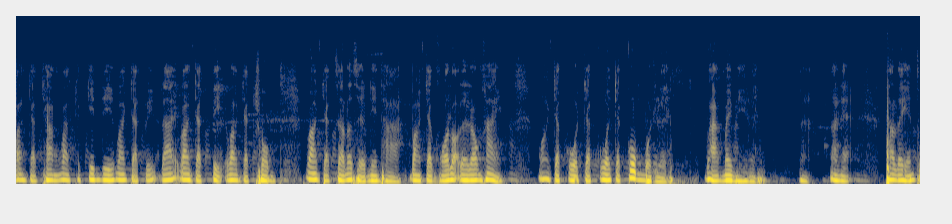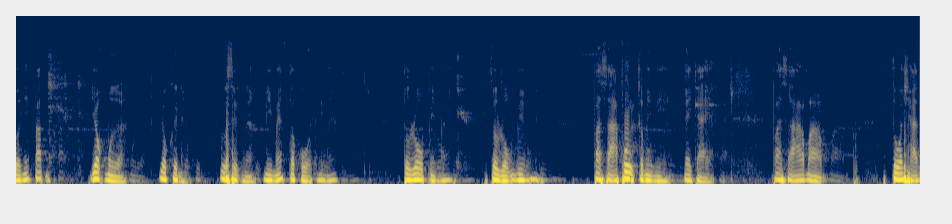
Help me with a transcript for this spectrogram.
ว่างจากชัง ว่างจากกินดี ว่างจากได้ ว่างจากติ ว่างจากชม ว่างจากสารเสริญนินทา ว่างจากหัวเราะและร้องไห้ ว่างจากโกรธจากกลัวจากก้มหมดเลย ว่างไม่มีเลยนั่นแหละ ถ้าเราเห็นตัวนี้ปั๊บ ยกมือ ยกขึ้น รู้สึกนะ มีไหมตัวโกรธมีไหมตัวโลภมีไหมตัวหลงมีไหมภาษาพูดก็ไม่มีในใจ ภาษามาตัวฉัน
